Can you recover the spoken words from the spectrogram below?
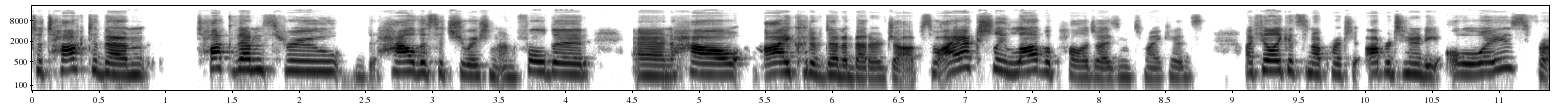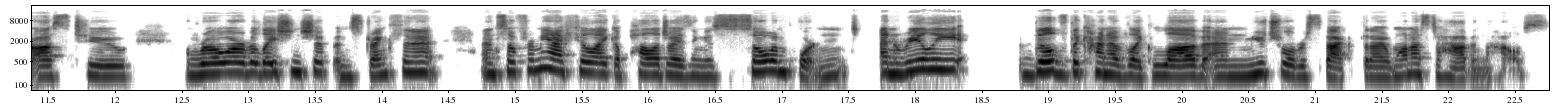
to talk to them, talk them through how the situation unfolded and how I could have done a better job. So I actually love apologizing to my kids. I feel like it's an opportunity always for us to grow our relationship and strengthen it. And so for me, I feel like apologizing is so important and really builds the kind of like love and mutual respect that I want us to have in the house.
